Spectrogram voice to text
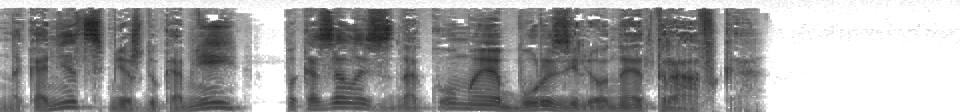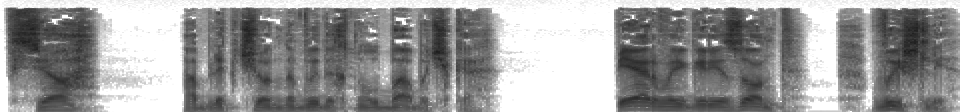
Наконец, между камней показалась знакомая буро-зеленая травка. «Все!» — облегченно выдохнул бабочка. «Первый горизонт! Вышли!»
